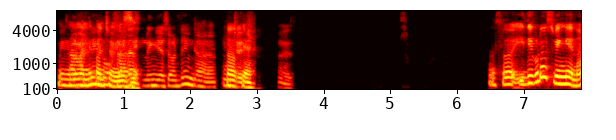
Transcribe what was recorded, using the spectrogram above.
మిగిలినవన్నీ కొంచెం ఈజీ. అసెంబ్లింగ్ చేసామంటే ఇంకా ఓకే. సో ఇది కూడా స్వింగేనా?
